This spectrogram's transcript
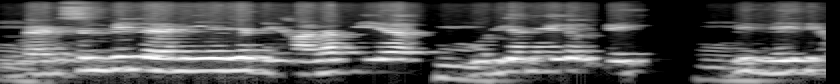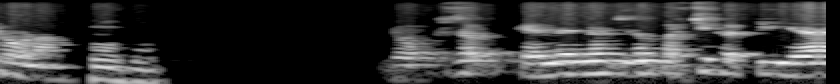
ਮੈਡੀਸਿਨ ਵੀ ਲੈਣੀ ਹੈ ਜਾਂ ਦਿਖਾਣਾ ਵੀ ਹੈ। ਕੁੜੀਆਂ ਨੇ ਇਹ ਗੱਲ ਕਹੀ ਹੂੰ, ਵੀ ਨਹੀਂ ਦਿਖਾਉਣਾ। ਹੂੰ, ਹੂੰ, ਡਾਕਟਰ ਸਾਹਿਬ ਕਹਿੰਦੇ ਇਹਨਾਂ ਜਦੋਂ ਪਰਚੀ ਕੱਟੀ ਆ।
